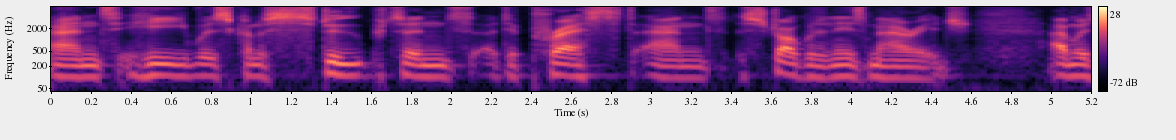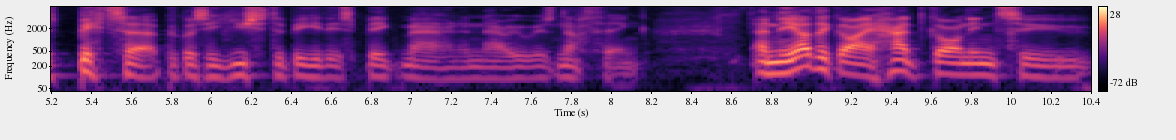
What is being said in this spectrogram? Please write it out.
and he was kind of stooped and uh, depressed and struggled in his marriage and was bitter because he used to be this big man and now he was nothing. And the other guy had gone into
